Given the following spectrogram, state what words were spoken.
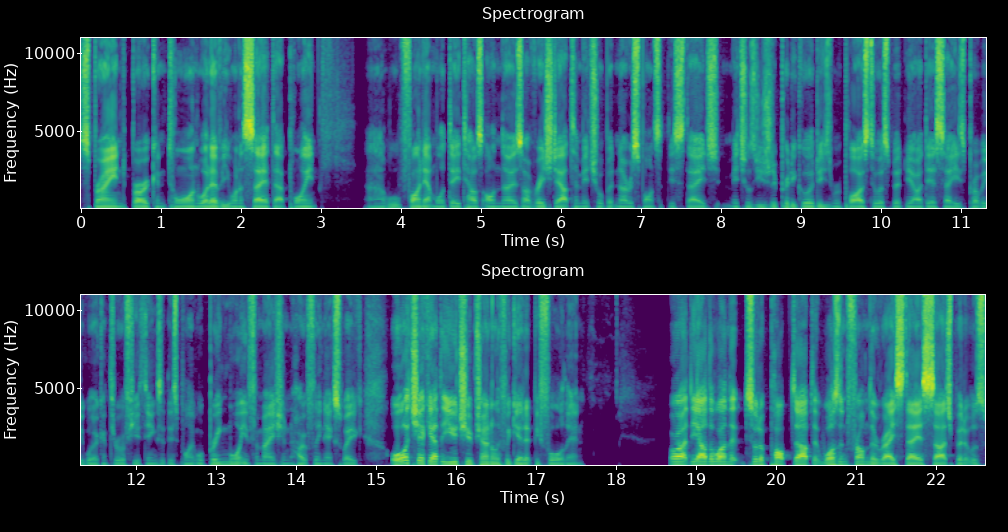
sprained, broken, torn, whatever you want to say at that point. Uh, we'll find out more details on those. I've reached out to Mitchell, but no response at this stage. Mitchell's usually pretty good. He replies to us, but yeah, I dare say he's probably working through a few things at this point. We'll bring more information hopefully next week, or check out the YouTube channel if we get it before then. All right, the other one that sort of popped up that wasn't from the race day as such, but it was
